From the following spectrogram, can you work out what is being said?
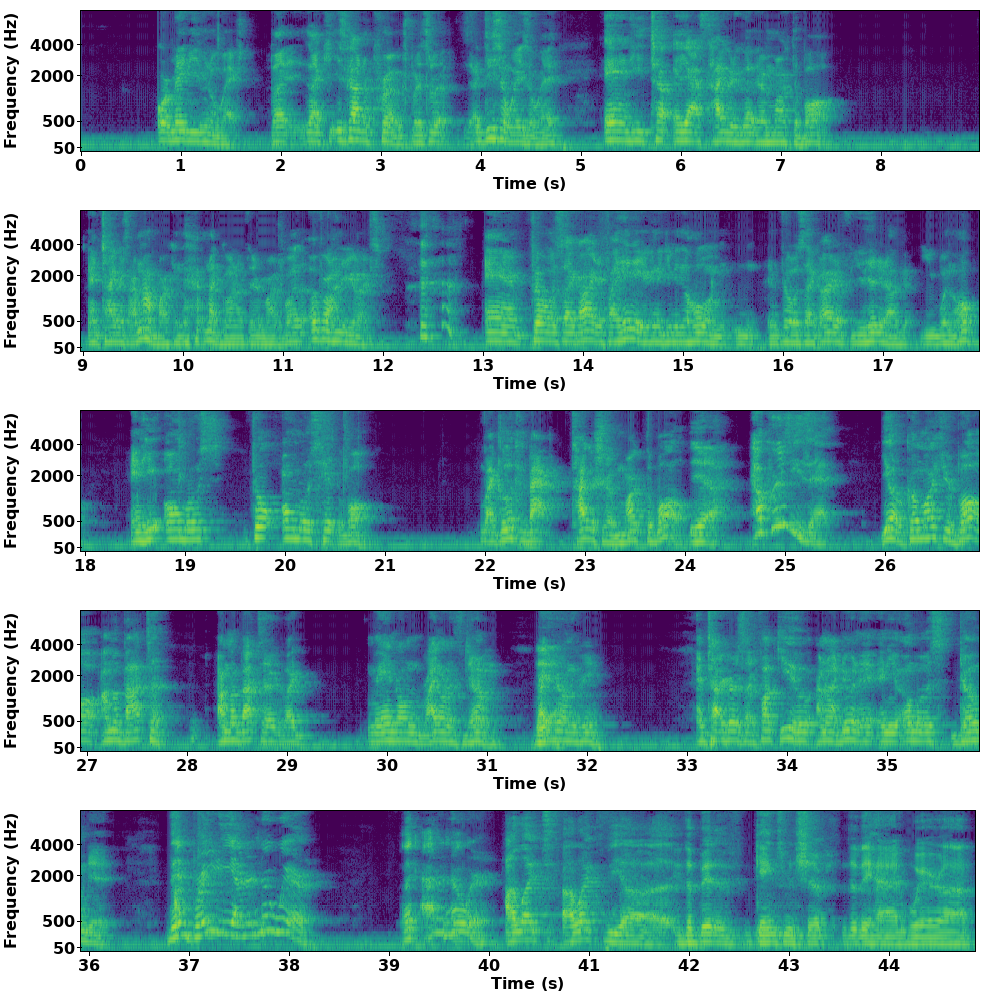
or maybe even away, but like he's got an approach, but it's a, a decent ways away. And he t- he asked Tiger to go out there and mark the ball, and Tiger's like, I'm not marking that. I'm not going up there and marking the ball. Over 100 yards. And Phil was like, "All right, if I hit it, you're gonna give me the hole." And, and Phil was like, "All right, if you hit it, I'll get, you win the hole." And he almost, Phil almost hit the ball. Like looking back, Tiger should have marked the ball. yeah. How crazy is that? Yo, go mark your ball. I'm about to, I'm about to like land on right on its dome, right Yeah. here on the green. And Tiger was like, "Fuck you, I'm not doing it," and he almost domed it. Then Brady out of nowhere, like out of nowhere. I liked I liked the uh, the bit of gamesmanship that they had where uh,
